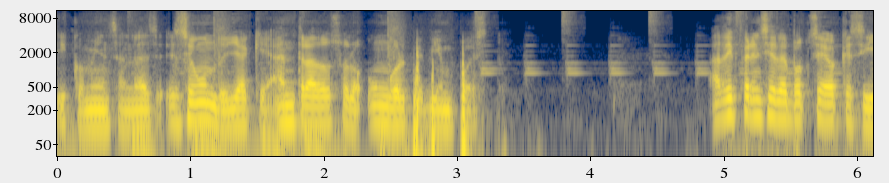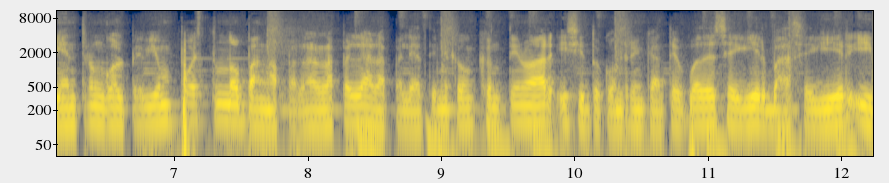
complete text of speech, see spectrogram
y comienzan el segundo, ya que ha entrado solo un golpe bien puesto. A diferencia del boxeo, que si entra un golpe bien puesto, no van a parar la pelea. La pelea tiene que continuar. Y si tu contrincante puede seguir, va a seguir. Y,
